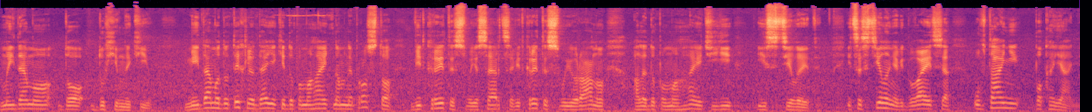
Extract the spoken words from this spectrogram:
ми йдемо до духівників. Ми йдемо до тих людей, які допомагають нам не просто відкрити своє серце, відкрити свою рану, але допомагають її і зцілити. І це зцілення відбувається у втайні покаянні.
